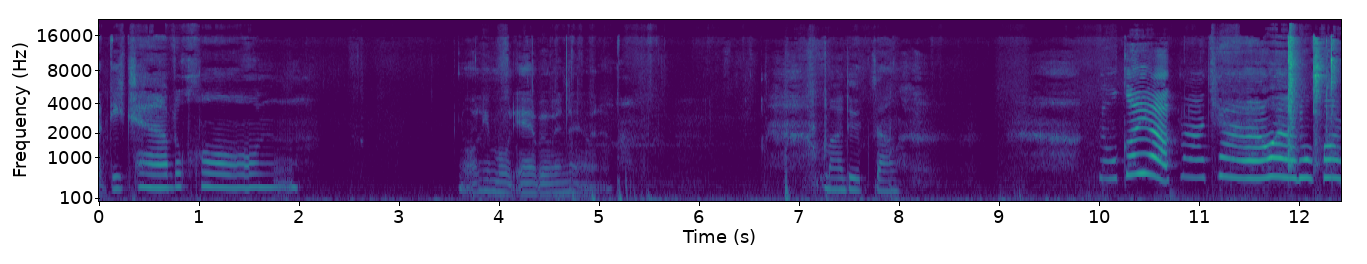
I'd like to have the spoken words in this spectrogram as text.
สวัสดีครับทุกคนหนูรีโมทแอร์ไปไว้ไหนวะเนี่ยมาดึกจัง หนูก็อยากมาเช้าอะทุกคน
